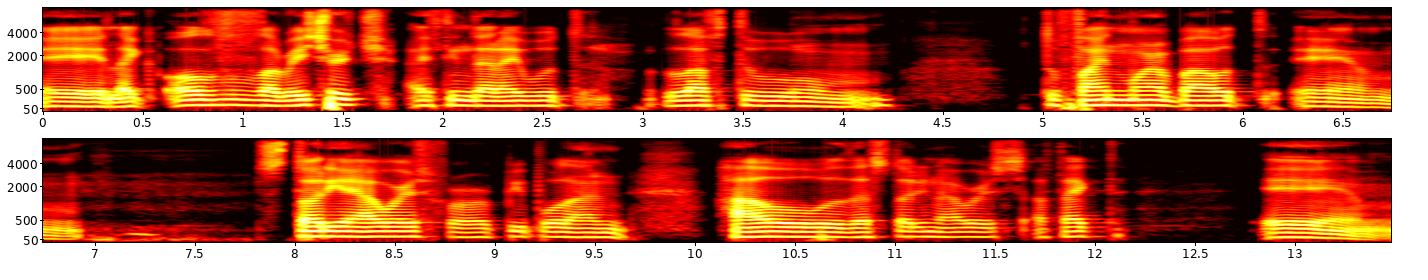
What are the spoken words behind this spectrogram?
uh, like all the research. I think that I would love to um, to find more about um, study hours for people and how the studying hours affect um,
